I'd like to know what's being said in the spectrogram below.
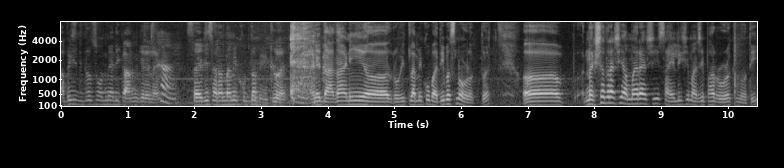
अभिजित मी आधी काम केलेलं हां. आहे सयाजी सरांना मी खूपदा भेटलोय. आणि दादा आणि अं, रोहितला मी खूप आधीपासून ओळखतोय. अं, नक्षत्राशी अमराशी सायलीशी माझी फार ओळख नव्हती.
